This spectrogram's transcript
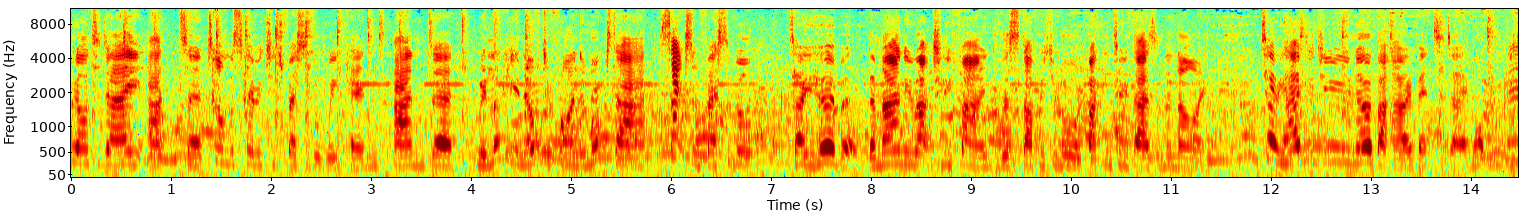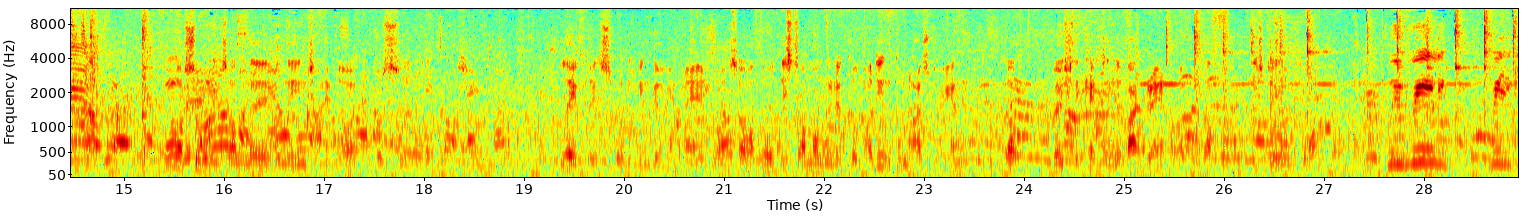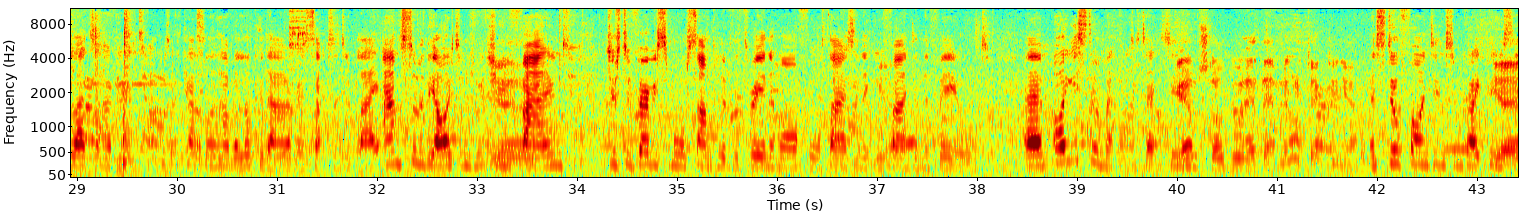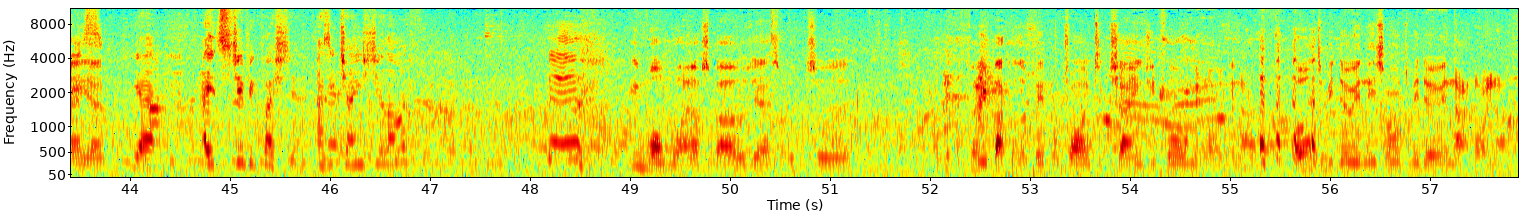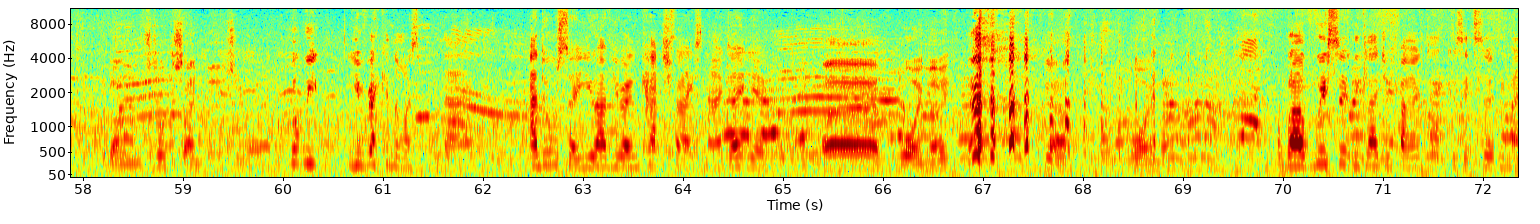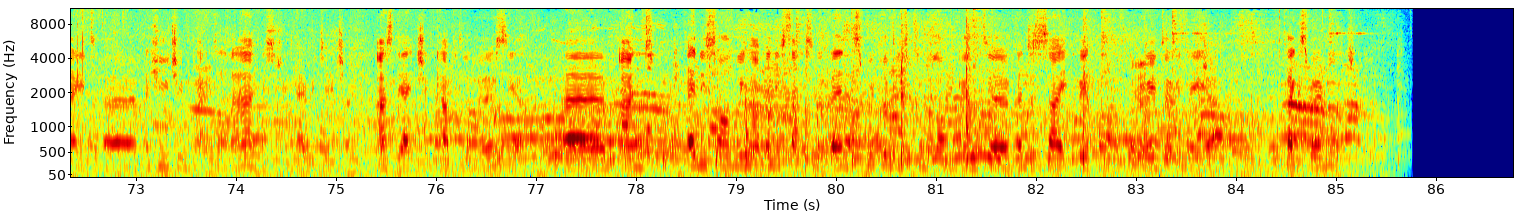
we are today at uh, Tamworth Heritage Festival weekend and uh, we're lucky enough to find amongst our Saxon Festival Terry Herbert, the man who actually found the Staffordshire Hoard back in 2009. Terry, how did you know about our event today and what brought you to Tamworth? Well, I saw it on the on the internet, like, because uh, some leaflets would have been going around, so I thought this time I'm going to come. I didn't come last year, but I've virtually kept in the background, like, but I thought this year I'm coming. We're really, really glad to have you in Tamworth at the castle and have a look at our uh, Saxon display and some of the items which you found. Just a very small sample of the three and a half, four thousand that you found in the field. Um, are you still metal detecting? Yeah, I'm still going out there meditating, yeah. and still finding some great pieces. Yeah, yeah. Yeah. It's a stupid question. Has it changed your life? Yeah, in one way, I suppose, yes, but uh, I get the feedback of other people trying to change it for me, like, you know, I ought to be doing this, I ought to be doing that, like, you know, but I'm still the same person. But we, you're recognisable now, and also you have your own catchphrase now, don't you? Uh, why me? yeah, why me? Well, we're certainly glad you found it because it certainly made um, a huge impact on our history heritage as the ancient capital of Mercia. Um, and any time we have any Saxon events, we'd love you to come along and, um, and just say, be a part of what Yeah. we're doing here. Thanks very much.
